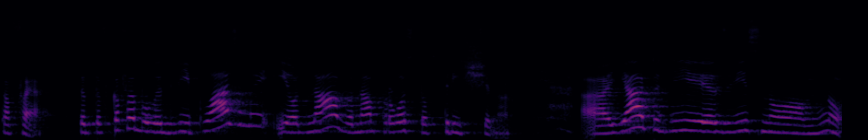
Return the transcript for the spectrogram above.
кафе. Тобто в кафе були дві плазми, і одна вона просто в тріщинах. Я тоді, звісно, ну,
